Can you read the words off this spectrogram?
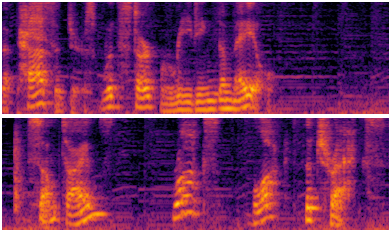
that passengers would start reading the mail. Sometimes, rocks blocked the tracks.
